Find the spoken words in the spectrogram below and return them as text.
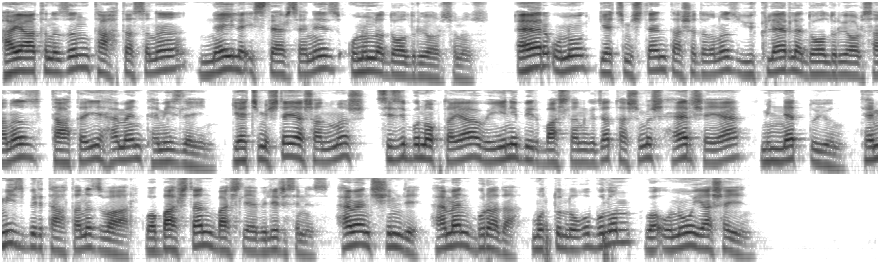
Hayatınızın tahtasını neyle isterseniz onunla dolduruyorsunuz. Eğer onu geçmişten taşıdığınız yüklerle dolduruyorsanız tahtayı hemen temizleyin. Geçmişte yaşanmış, sizi bu noktaya ve yeni bir başlangıca taşımış her şeye minnet duyun. Temiz bir tahtanız var ve baştan başlayabilirsiniz. Hemen şimdi, hemen burada mutluluğu bulun ve onu yaşayın.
